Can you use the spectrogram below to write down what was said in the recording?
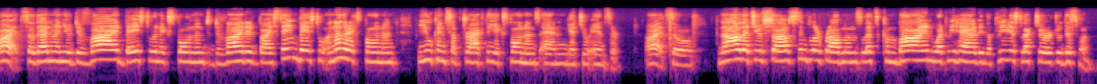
All right, so then when you divide base to an exponent divided by same base to another exponent, you can subtract the exponents and get your answer. All right, so now that you've solved simpler problems, let's combine what we had in the previous lecture to this one.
